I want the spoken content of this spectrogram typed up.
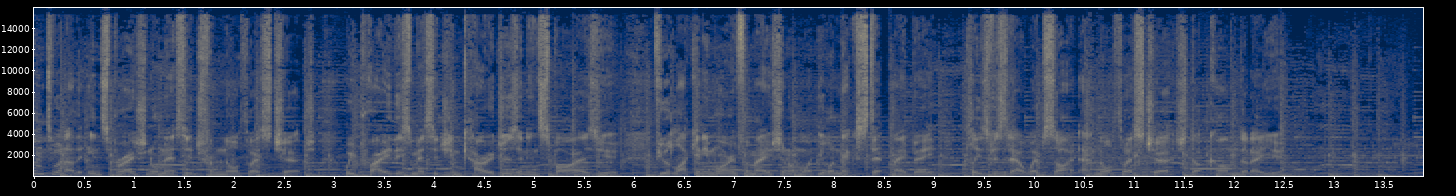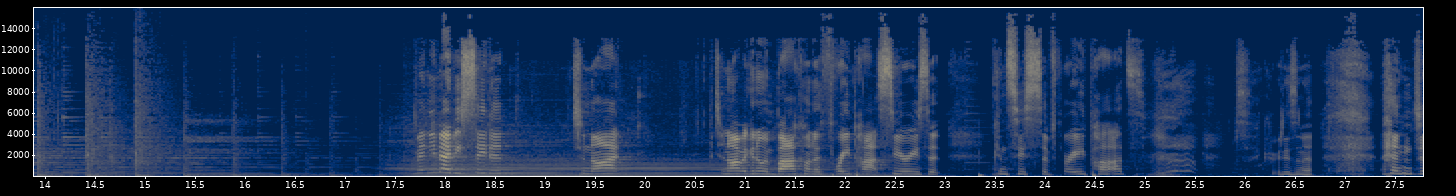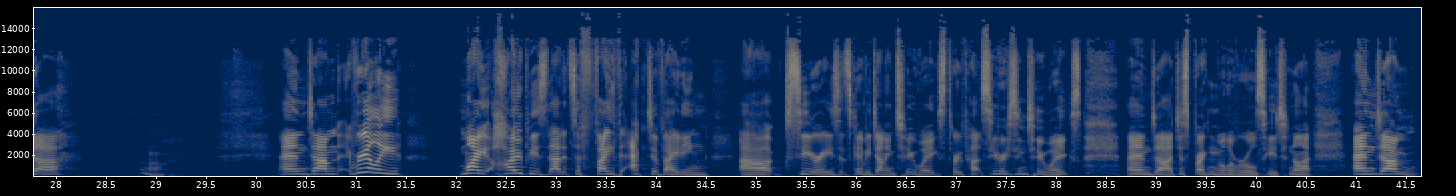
Welcome to another inspirational message from Northwest Church. We pray this message encourages and inspires you. If you would like any more information on what your next step may be, please visit our website at northwestchurch.com.au. Men, you may be seated tonight. Tonight, we're going to embark on a three part series that consists of three parts. so good, isn't it? And, uh, oh. And um, really, my hope is that it's a faith activating uh, series. It's going to be done in two weeks, three part series in two weeks, and uh, just breaking all the rules here tonight. And um,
